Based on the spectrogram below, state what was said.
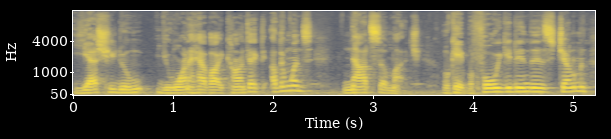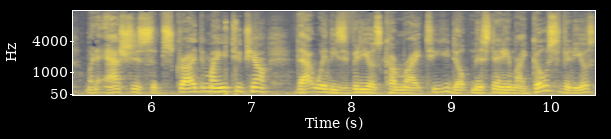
yes, you do you want to have eye contact. Other ones, not so much. Okay, before we get into this, gentlemen, I'm going to ask you to subscribe to my YouTube channel. That way, these videos come right to you. Don't miss any of my ghost videos,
